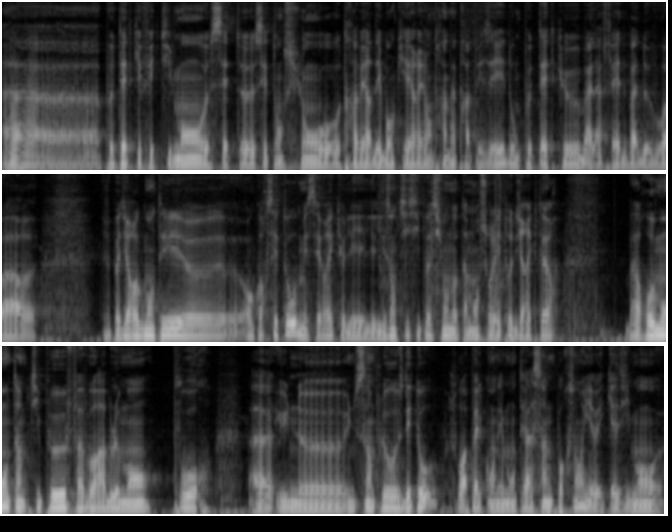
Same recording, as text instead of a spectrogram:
peut-être qu'effectivement cette, ces tensions au travers des bancaires est en train d'être apaisée. Donc peut-être que bah, la Fed va devoir je ne vais pas dire augmenter euh, encore ces taux, mais c'est vrai que les, anticipations, notamment sur les taux directeurs, bah, remontent un petit peu favorablement pour euh, euh, une, simple hausse des taux. Je vous rappelle qu'on est monté à 5%, il y avait quasiment,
